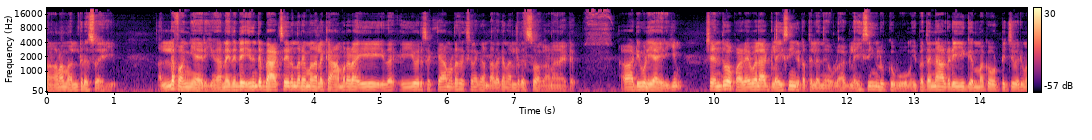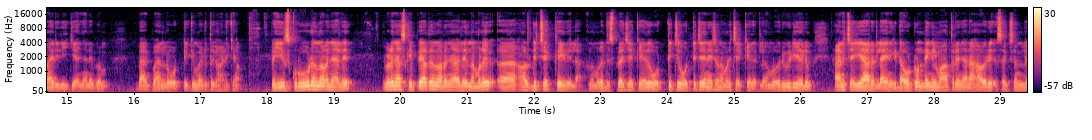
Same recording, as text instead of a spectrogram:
കാണാൻ നല്ല രസമായിരിക്കും. നല്ല ഭംഗിയായിരിക്കും. കാരണം ഇതിന്റെ ഇതിന്റെ ബാക്ക് സൈഡ് എന്ന് പറയുമ്പോൾ നല്ല ക്യാമറയുടെ ഈ ഇത് ഈ ഒരു ക്യാമറയുടെ സെക്ഷനൊക്കെ ഉണ്ട്. അതൊക്കെ നല്ല രസമാണ് കാണാനായിട്ട്. അത് അടിപൊളിയായിരിക്കും. പക്ഷെ എന്തുവാ പഴയ പോലെ ആ ഗ്ലേസിങ് കിട്ടത്തില്ലെന്നേ ഉള്ളൂ. ആ ഗ്ലേസിങ് ലുക്ക് പോവും. ഇപ്പം തന്നെ ആൾറെഡി ഈ ഗമ്മൊക്കെ ഒട്ടിച്ച് ഒരുമാതിരി ഇരിക്കുക ഞാനിപ്പം ബാക്ക് പാനൽ ഒട്ടിക്കുമ്പോൾ എടുത്ത് കാണിക്കാം. ഇപ്പോൾ ഈ സ്ക്രൂഡ് എന്ന് പറഞ്ഞാൽ ഇവിടെ ഞാൻ സ്കിപ്പ് ചെയ്യാത്തതെന്ന് പറഞ്ഞാൽ നമ്മൾ ആൾറെഡി ചെക്ക് ചെയ്തില്ല. നമ്മൾ ഡിസ്പ്ലേ ചെക്ക് ചെയ്ത് ഒട്ടിച്ച് ഒട്ടിച്ചതിന് ശേഷം നമ്മൾ ചെക്ക് ചെയ്തിട്ടില്ല. നമ്മൾ ഒരു വീഡിയോയിലും അങ്ങനെ ചെയ്യാറില്ല. എനിക്ക് ഡൗട്ട് ഉണ്ടെങ്കിൽ മാത്രമേ ഞാൻ ആ ഒരു സെക്ഷനിൽ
